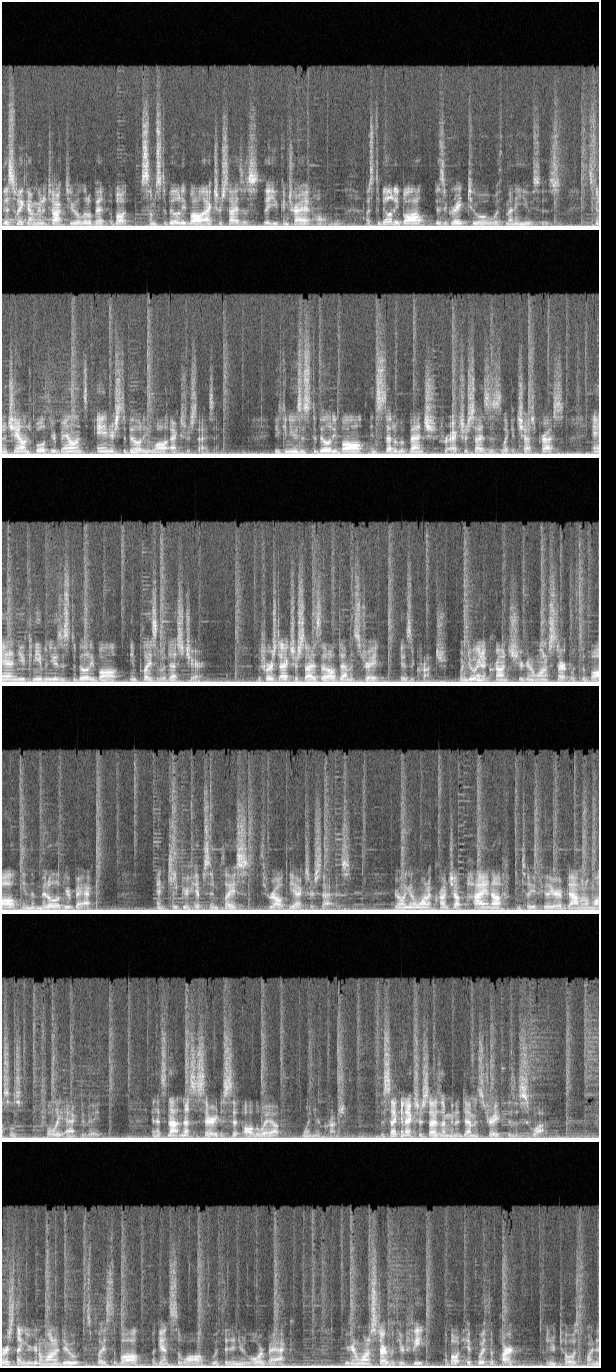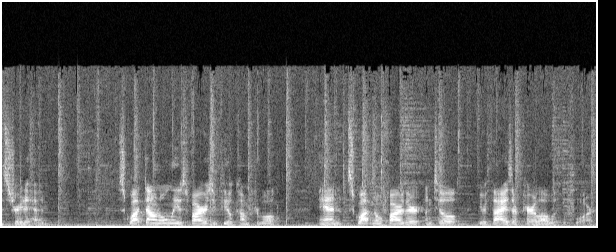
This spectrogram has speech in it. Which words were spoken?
This week I'm going to talk to you a little bit about some stability ball exercises that you can try at home. A stability ball is a great tool with many uses. It's going to challenge both your balance and your stability while exercising. You can use a stability ball instead of a bench for exercises like a chest press, and you can even use a stability ball in place of a desk chair. The first exercise that I'll demonstrate is a crunch. When doing a crunch, you're going to want to start with the ball in the middle of your back and keep your hips in place throughout the exercise. You're only going to want to crunch up high enough until you feel your abdominal muscles fully activate, and it's not necessary to sit all the way up when you're crunching. The second exercise I'm going to demonstrate is a squat. First thing you're going to want to do is place the ball against the wall with it in your lower back. You're going to want to start with your feet about hip width apart and your toes pointed straight ahead. Squat down only as far as you feel comfortable and squat no farther until your thighs are parallel with the floor.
